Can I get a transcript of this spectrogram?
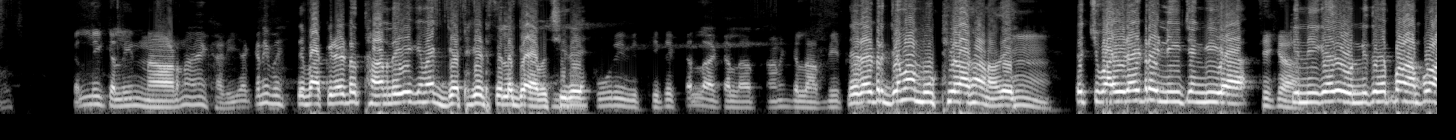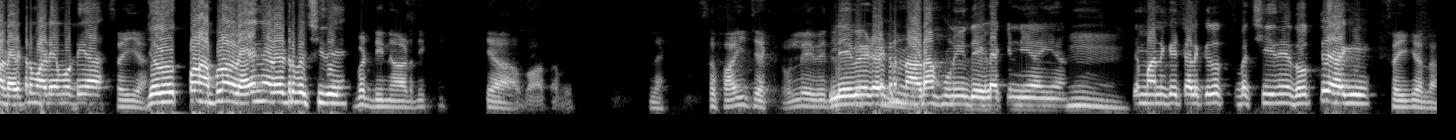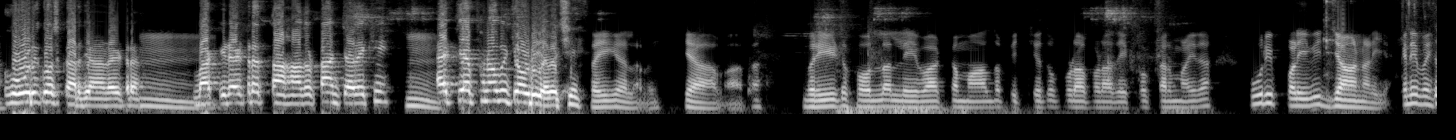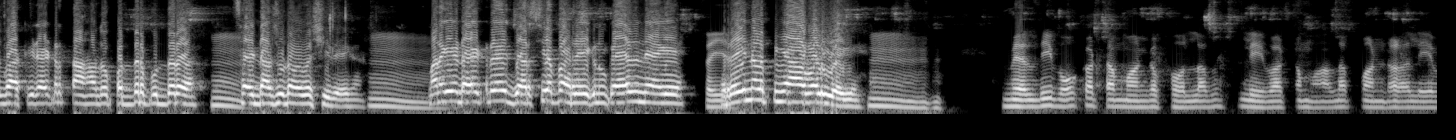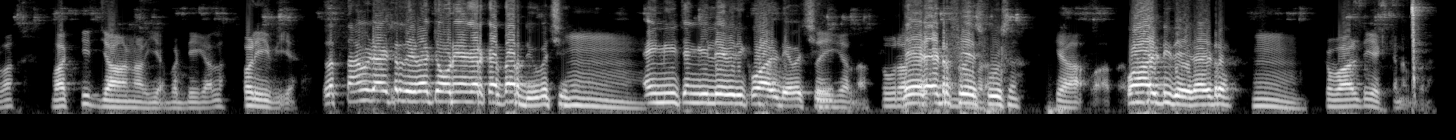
ਕੱਲੀ ਕੱਲੀ ਨਾੜ ਨਾ ਐ ਖੜੀ ਆ ਕਿ ਨਹੀਂ ਬਈ? ਤੇ ਬਾਕੀ ਡਾਕਟਰ ਥਣ ਦੇ ਕਿਵੇਂ ਗਿੱਠ ਗਿੱਠ ਤੇ ਲੱਗਿਆ ਬੱਚੀ ਦੇ। ਪੂਰੀ ਵਿੱਥੀ ਤੇ ਕੱਲਾ ਕੱਲਾ ਥਣ ਗੁਲਾਬੀ ਤੇ ਡਾਕਟਰ ਜਮਾ ਮੁੱਠੀ ਵਾਲਾ ਖਾਣਾ ਦੇ ਹੂੰ। ਤੇ ਚਵਾਈ ਡਾਕਟਰ ਇੰਨੀ ਚੰਗੀ ਆ। ਠੀਕ ਆ। ਕਿੰਨੀ ਕਹਦੇ ਉਨੀ ਤੇ ਭਣਾ ਭਣਾ ਡਾਕਟਰ ਮਾੜੀਆਂ ਮੋਟੀਆਂ। ਸਹੀ ਆ। ਜਦੋਂ ਭਣਾ ਭਣਾ ਲੈਣਗੇ ਡਾਕਟਰ ਬੱਚੀ ਦੇ। ਵੱਡੀ ਨਾੜ ਦੀ ਕੀ ਬਾਤ ਆ ਬਈ। ਸਫ਼ਾਈ ਚੈੱਕ ਕਰੋ ਲੇਵੇ ਦੀ ਲੇਵੇ ਡਾਕਟਰ ਨਾੜਾ ਹੁਣੀ ਦੇਖ ਲੈ ਕਿੰਨੀਆਂ ਆਈਆਂ। ਹੂੰ। ਤੇ ਮੰਨ ਕੇ ਚੱਲ ਕੇ ਬੱਚੀ ਨੇ ਦੁੱਧ ਤੇ ਆ ਗਈ ਸਹੀ ਗੱਲ ਆ। ਹੋਰ ਹੀ ਕੁਝ ਕਰ ਜਾਣਾ ਡਾਕਟਰ। ਹੂੰ। ਬਾਕੀ ਡਾਕਟਰ ਤਾਹਾਂ ਤੋਂ ਢਾਂਚਾ ਦੇਖੀ ਹੂੰ। ਐਚ ਐਫ ਨੂੰ ਵੀ ਚੌੜੀ ਆ ਬੱਚੀ। ਸਹੀ ਗੱਲ ਆ ਬਈ ਕੀ ਬਾਤ ਆ। ਬਰੀਡ ਫੁੱਲ ਲੇਵਾ ਕਮਾਲ ਦਾ ਪਿੱਛੇ ਤੋਂ ਪੁੜਾ ਪੁੜਾ ਦੇਖੋ ਕਰਮਾਈ ਦਾ। ਪੂਰੀ ਪਲੀ ਵੀ ਜਾਨ ਵਾਲੀ ਆ ਕਿਨੇ ਬਈ? ਤੇ ਬਾਕੀ ਡਾਕਟਰ ਤਾਹਾਂ ਤੋਂ ਪੱਧਰ ਪੁੱਧਰ ਹੂੰ। ਸਾਈਡਾਂ ਸੂਡਾਂ ਬੱਚੀ ਦੇਖ। ਹੂੰ। ਮੰਨ ਕੇ ਡਾਕਟਰ ਜਰਸੀ ਆਪਾਂ ਹਰੇਕ ਨੂੰ ਕਹਿ ਦਿੰਦੇ ਆਗੇ ਆ ਰੀਜਨਲ ਪੰਜਾਬ ਵਾਲੀ ਹੈਗੀ। ਹੂੰ। ਮਿਲਦੀ ਬਹੁਤ ਘੱਟ ਆ ਮੰਗ ਫੁੱਲ ਆ ਲੇਵਾ ਕਮਾਲ ਦਾ ਪੰਡ ਵਾਲਾ ਲੇਵਾ। ਬਾਕੀ ਜਾਨ ਵਾਲੀ ਆ ਵੱਡੀ ਗੱਲ। ਪਲੀ ਵੀ ਆ। ਲੱਤਾਂ ਵੀ ਡਾਕਟਰ ਦੇਖ ਲੈ ਚੌੜੀਆਂ ਕਰ ਕਰ ਧਰ ਦਿਓ ਬੱਚੀ ਹੂੰ। ਇੰਨੀ ਚੰਗੀ ਲੇਵੇ ਦੀ ਕੁਆਲਿਟੀ ਹੈ ਬੱਚੀ ਸਹੀ ਗੱਲ ਆ। ਪੂਰਾ ਦੇ ਡਾਕਟਰ ਫੇਸ ਫੂਸ ਕੀ ਬਾਤ ਆ। ਕੁਆਲਿਟੀ ਦੇ ਡਾਕਟਰ ਹੂੰ। ਕੁਆਲਿਟੀ ਇੱਕ ਨੰਬਰ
